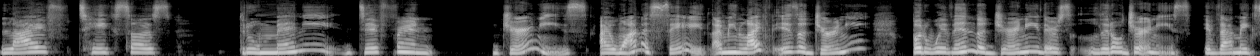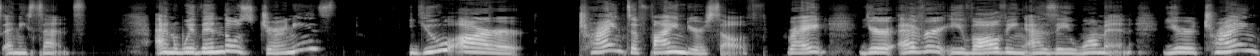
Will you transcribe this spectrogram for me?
Life takes us through many different journeys. I want to say, I mean, life is a journey, but within the journey, there's little journeys, if that makes any sense. And within those journeys, you are trying to find yourself, right? You're ever evolving as a woman. You're trying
